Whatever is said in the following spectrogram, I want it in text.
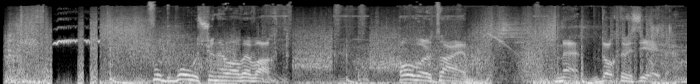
Futbol üçün əlavə vaxt. Overtime. Mən Doktor Ziyədə.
